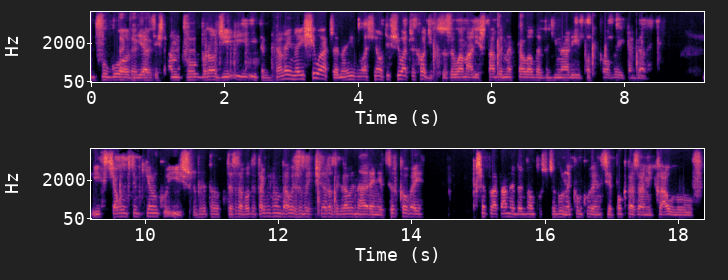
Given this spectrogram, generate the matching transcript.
dwugłowi, tak, tak, tak. jacyś tam dwubrodzi i, i tak dalej, no i siłacze, no i właśnie o tych siłaczy chodzi, którzy łamali sztaby metalowe, wyginali podkowy i tak dalej. I chciałbym w tym kierunku iść, żeby to, te zawody tak wyglądały, żeby się rozegrały na arenie cyrkowej, przeplatane będą poszczególne konkurencje pokazami klaunów,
